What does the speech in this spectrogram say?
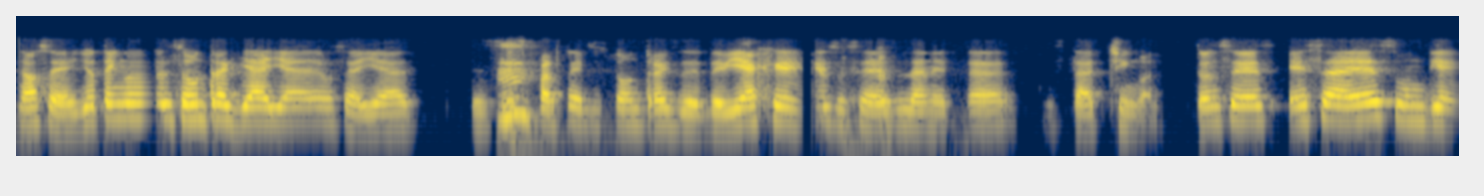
No sé, yo tengo el soundtrack ya, ya, o sea, ya es, mm. parte de mis soundtracks de, viajes, o sea, es la neta, está chingón. Entonces, esa es un 10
